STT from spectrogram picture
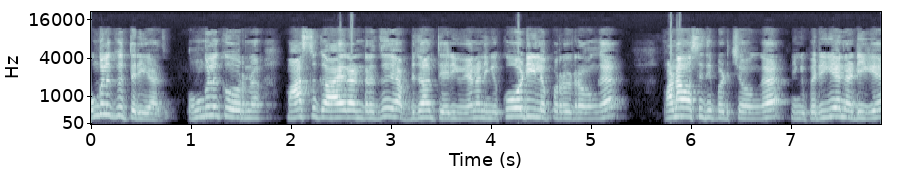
உங்களுக்கு தெரியாது. உங்களுக்கு ஒரு மாதத்துக்கு மாசத்துக்கு ஆயிரம்ன்றது அப்படிதான் தெரியும். ஏன்னா நீங்கள் கோடியில் புரள்றவங்க பண வசதி படித்தவங்க நீங்கள் பெரிய நடிகை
